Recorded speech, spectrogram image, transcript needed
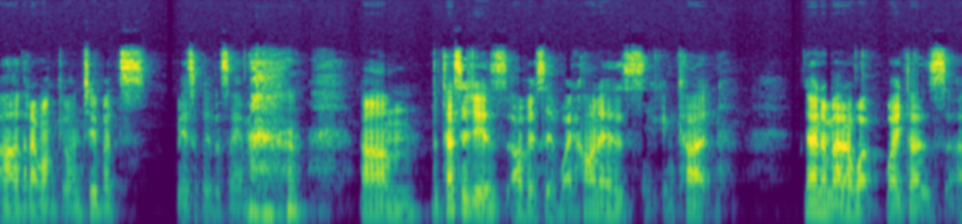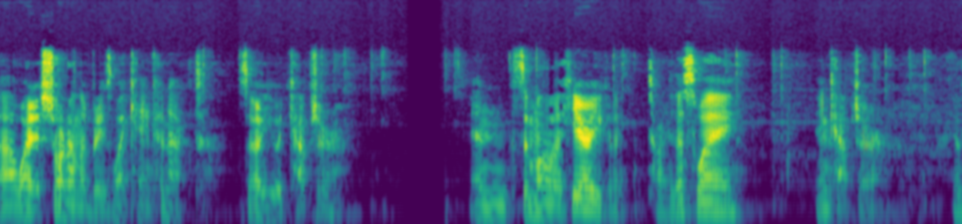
uh, that I won't go into, but it's basically the same. um, the strategy is obviously if white Hanes, you can cut. Now no matter what white does, uh, white is short on liberties, white can't connect. So you would capture. And similarly here, you can tarry this way and capture. If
